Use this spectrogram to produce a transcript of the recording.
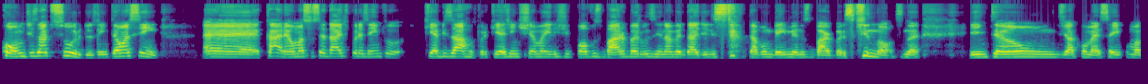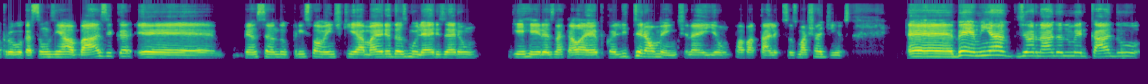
condes absurdos. Então, assim, é, cara, é uma sociedade, por exemplo, que é bizarro, porque a gente chama eles de povos bárbaros e, na verdade, eles estavam bem menos bárbaros que nós, né? Então, já começa aí com uma provocaçãozinha básica, é, pensando principalmente que a maioria das mulheres eram guerreiras naquela época, literalmente, né? Iam para batalha com seus machadinhos. É, bem, a minha jornada no mercado,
